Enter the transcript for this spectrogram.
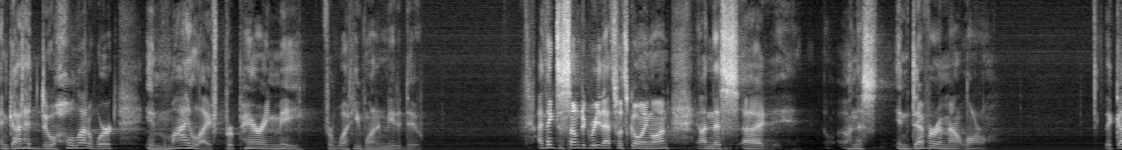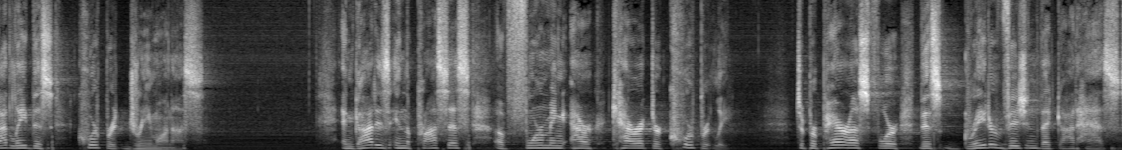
And God had to do a whole lot of work in my life preparing me for what He wanted me to do. I think to some degree that's what's going on on this, uh, on this endeavor in Mount Laurel. That God laid this corporate dream on us. And God is in the process of forming our character corporately to prepare us for this greater vision that God has.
